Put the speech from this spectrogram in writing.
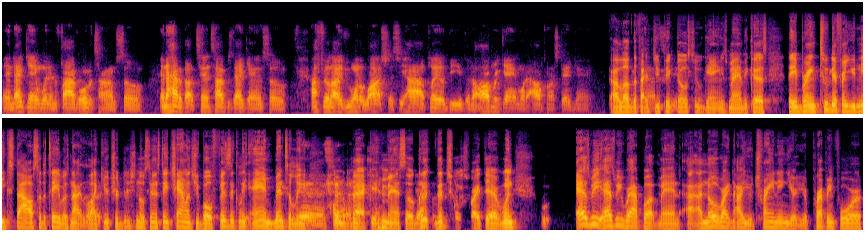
and that game went in five overtime. So, and I had about ten tackles that game. So, I feel like if you want to watch and see how I play, it'll be either the Auburn game or the Alcorn State game. I love the fact that you picked those two games, man, because they bring two different unique styles to the table. It's not like your traditional sense; they challenge you both physically and mentally yeah. on the back end, man. So good, good choice right there. When as we as we wrap up, man, I, I, know right now you're training, you're you're prepping for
